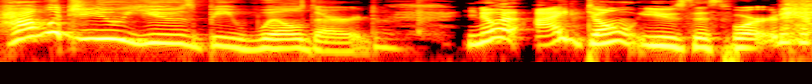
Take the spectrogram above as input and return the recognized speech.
How would you use bewildered? You know what? I don't use this word.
